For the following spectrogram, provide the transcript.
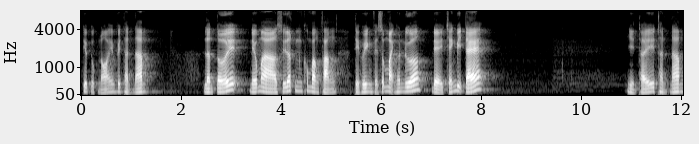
tiếp tục nói với thần Nam. Lần tới, nếu mà dưới đất không bằng phẳng, thì Huynh phải dẫm mạnh hơn nữa để tránh bị té. Nhìn thấy thần Nam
